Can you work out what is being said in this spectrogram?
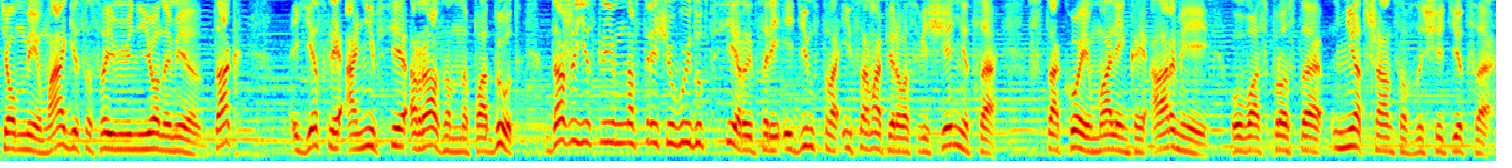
темные маги со своими миньонами, так? Если они все разом нападут, даже если им навстречу выйдут все рыцари единства и сама первосвященница, с такой маленькой армией у вас просто нет шансов защититься.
